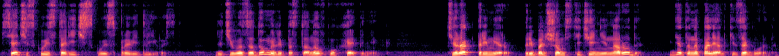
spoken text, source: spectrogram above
всяческую историческую справедливость, для чего задумали постановку «Хэппининг». Вчера, к примеру, при большом стечении народа, где-то на полянке за городом,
